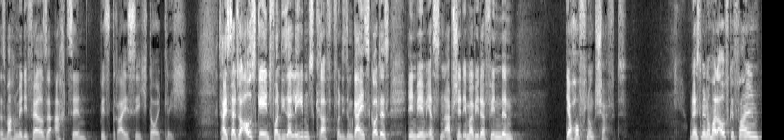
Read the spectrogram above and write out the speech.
Das machen mir die Verse 18 bis 30 deutlich. Das heißt also, ausgehend von dieser Lebenskraft, von diesem Geist Gottes, den wir im ersten Abschnitt immer wieder finden, der Hoffnung schafft. Und da ist mir nochmal aufgefallen,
